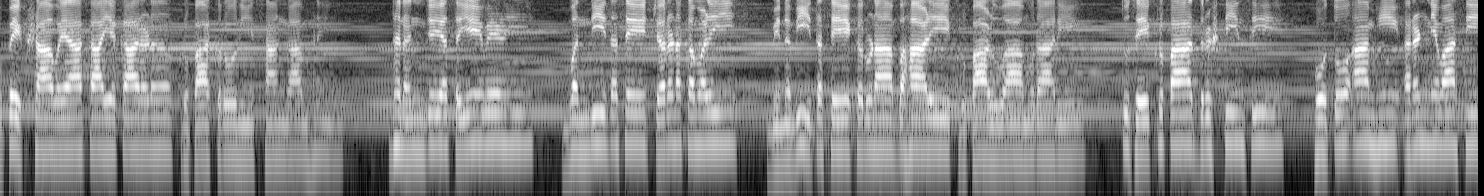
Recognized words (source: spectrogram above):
उपेक्षावया काय कारण कृपा करोनी सांगा म्हणे धनंजय तये वेळी वंदितसे चरणकमळी विनवीतसे करुणा बहाळी कृपाळुवा मुरारी तुसे कृपा दृष्टींसी होतो आम्ही अरण्यवासी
